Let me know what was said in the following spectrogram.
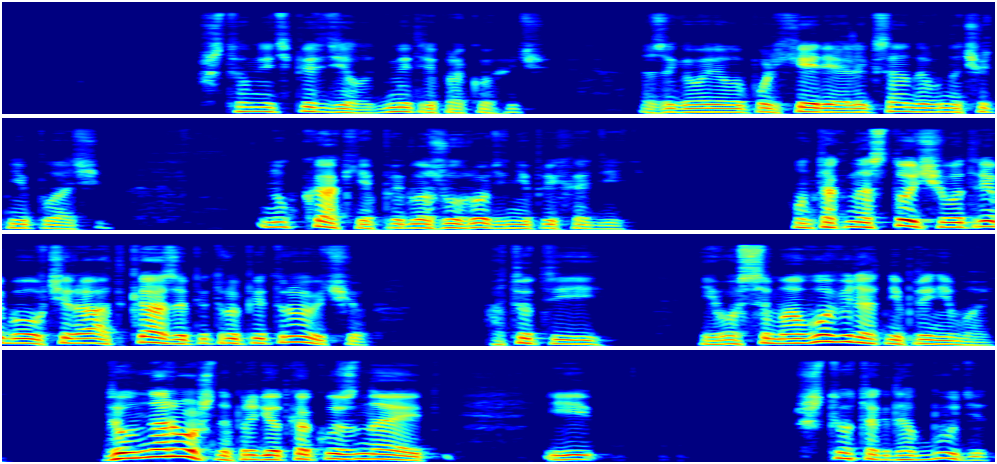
— Что мне теперь делать, Дмитрий Прокофьевич? — заговорила Пульхерия Александровна, чуть не плача. — Ну как я предложу родине приходить? Он так настойчиво требовал вчера отказа Петру Петровичу, а тут и его самого велят не принимать. Да он нарочно придет, как узнает. И что тогда будет?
